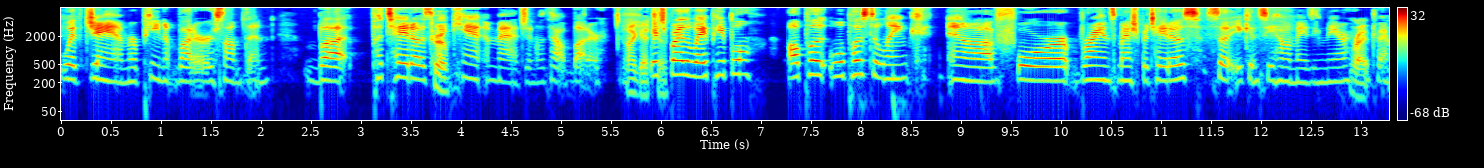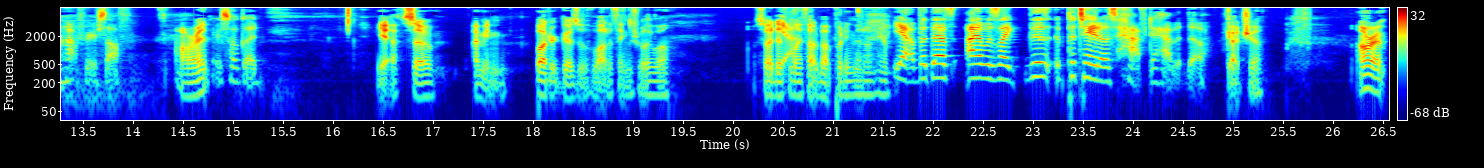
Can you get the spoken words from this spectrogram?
with jam or peanut butter or something. But potatoes I can't imagine without butter. I get Which you. by the way, people, I'll put we'll post a link uh, for Brian's mashed potatoes so that you can see how amazing they are. Right. Try them out for yourself. All right. They're so good. Yeah. So, I mean, butter goes with a lot of things really well. So I definitely thought about putting that on here. Yeah, but that's I was like, this potatoes have to have it though. Gotcha. All right.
